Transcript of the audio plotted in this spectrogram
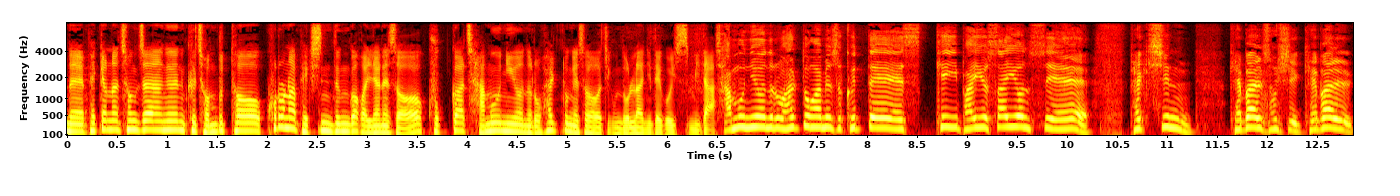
네, 백경란 청장은 그 전부터 코로나 백신 등과 관련해서 국가 자문위원으로 활동해서 지금 논란이 되고 있습니다. 자문위원으로 활동하면서 그때 SK 바이오사이언스의 백신 개발 소식, 개발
